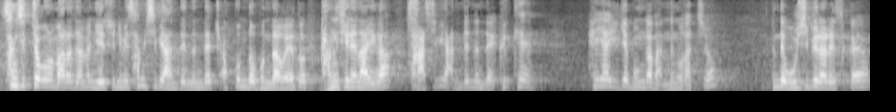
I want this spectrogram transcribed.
상식적으로 말하자면 예수님이 30이 안 됐는데 조금 더 본다고 해도 당신의 나이가 40이 안 됐는데 그렇게 해야 이게 뭔가 맞는 것 같죠? 근데 50이라 그랬을까요?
